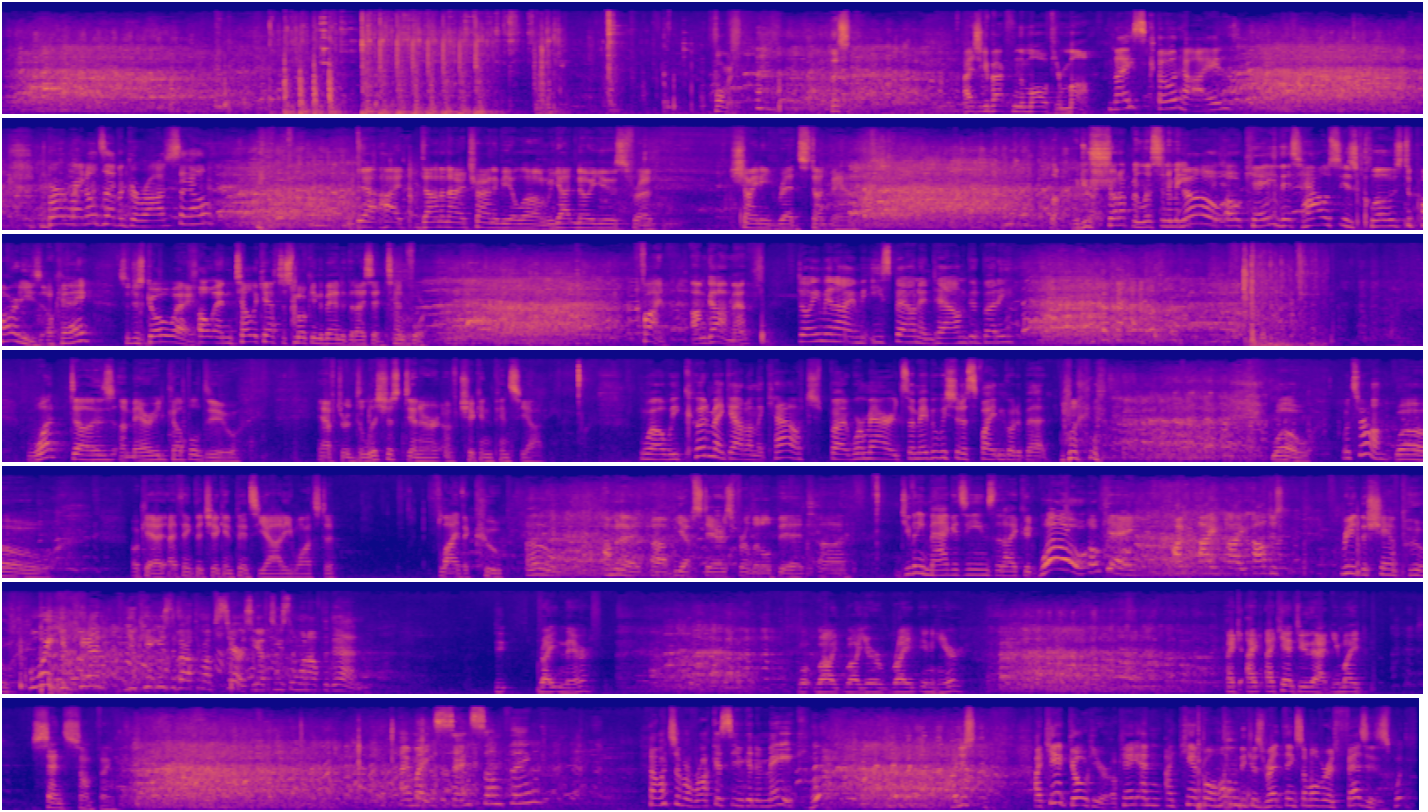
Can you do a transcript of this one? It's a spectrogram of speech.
Foreman, listen. I just get back from the mall with your mom. Nice coat Hyde. Burt Reynolds have a garage sale? Yeah, hi. Don and I are trying to be alone. We got no use for a shiny red stuntman. Look, would you shut up and listen to me? No, okay? This house is closed to parties, okay? So just go away. Oh, and tell the cast of Smokey and the Bandit that I said 10 4. Fine, I'm gone, man. Don't you mean I'm eastbound and down, good buddy? What does a married couple do after a delicious dinner of chicken pinciati? Well, we could make out on the couch, but we're married, so maybe we should just fight and go to bed. Whoa. What's wrong? Whoa. Okay, I, I think the chicken pinciati wants to fly the coop. Oh, I'm gonna uh, be upstairs for a little bit. Uh, do you have any magazines that I could? Whoa! Okay, I'm, I, I, I'll just read the shampoo. well, wait, you can't you can't use the bathroom upstairs. You have to use the one off the den. Right in there. Wh- While, while you're right in here. I, I, I can't do that. You might sense something. I might sense something. How much of a ruckus are you gonna make? I just, I can't go here, okay? And I can't go home because Red thinks I'm over at Fez's. What?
